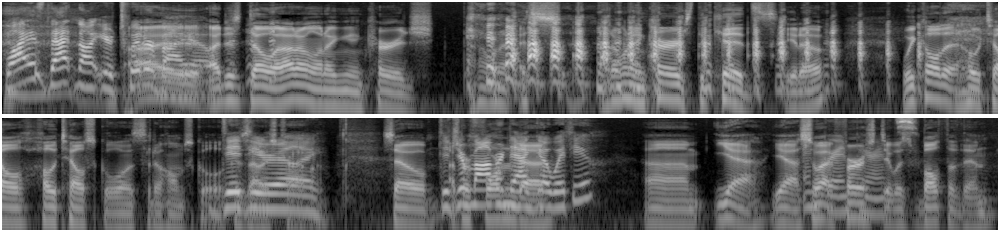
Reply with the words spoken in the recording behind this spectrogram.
why is that not your Twitter bio? I, I just don't. I don't want to encourage. I don't want to, I don't want to encourage the kids. You know, we called it hotel hotel school instead of homeschool. Did 'cause I you was really? traveling. So Did I your mom or dad uh, go with you? Um, yeah, yeah. So at first it was both of them.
